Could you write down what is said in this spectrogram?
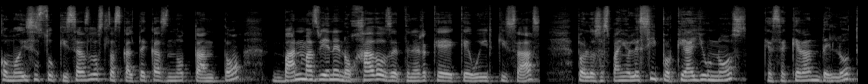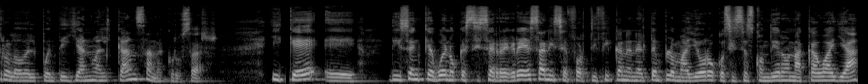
como dices tú, quizás los tlaxcaltecas no tanto, van más bien enojados de tener que, que, huir quizás, pero los españoles sí, porque hay unos que se quedan del otro lado del puente y ya no alcanzan a cruzar. Y que eh, dicen que, bueno, que si se regresan y se fortifican en el Templo Mayor o que si se escondieron acá o allá,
